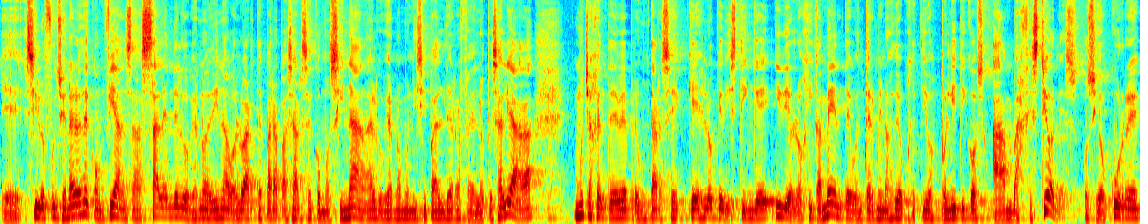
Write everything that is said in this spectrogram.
Eh, si los funcionarios de confianza salen del gobierno de Dina Boluarte para pasarse como si nada al gobierno municipal de Rafael López Aliaga, mucha gente debe preguntarse qué es lo que distingue ideológicamente o en términos de objetivos políticos a ambas gestiones, o si ocurre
